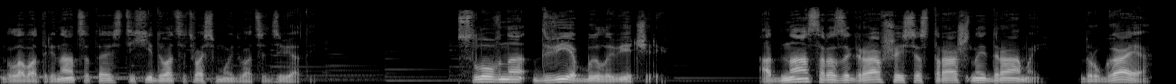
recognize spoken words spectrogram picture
глава 13, стихи 28-29. Словно две было вечери. Одна с разыгравшейся страшной драмой, другая,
